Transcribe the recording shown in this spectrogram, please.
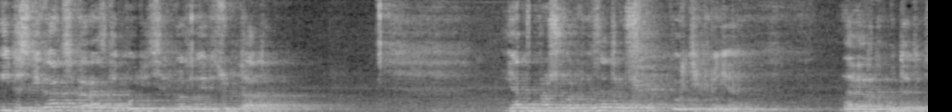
и достигаться гораздо более серьезные результаты. Я попрошу организаторов пультик мне. Наверное, вот этот.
